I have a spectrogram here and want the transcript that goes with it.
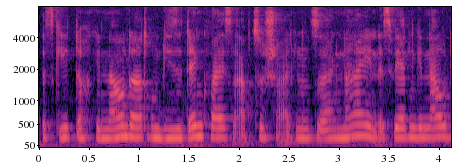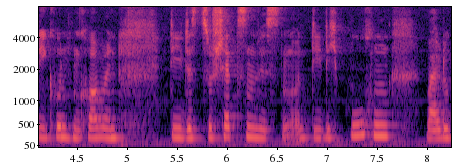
Es geht doch genau darum, diese Denkweisen abzuschalten und zu sagen, nein, es werden genau die Kunden kommen, die das zu schätzen wissen und die dich buchen, weil du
